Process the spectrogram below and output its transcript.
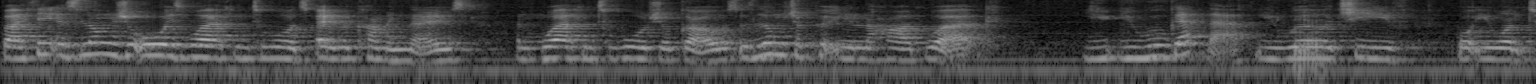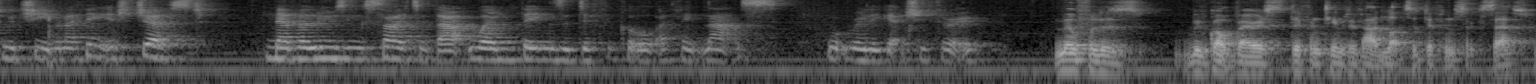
but I think as long as you're always working towards overcoming those and working towards your goals, as long as you're putting in the hard work, you, you will get there. You will yeah. achieve what you want to achieve. And I think it's just never losing sight of that when things are difficult. I think that's what really gets you through. Millfield is we've got various different teams who've had lots of different success.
